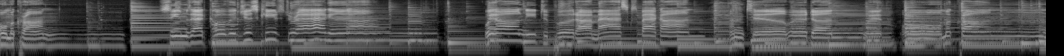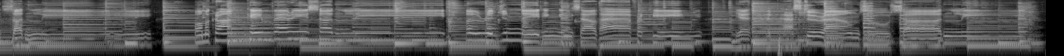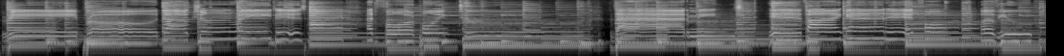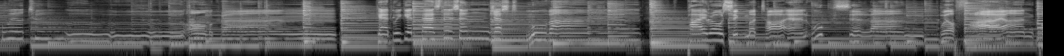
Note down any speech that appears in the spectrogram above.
Omicron. Seems that COVID just keeps dragging on. We all need to put our masks back on until we're done with Omicron. Suddenly, Omicron came very suddenly, originating in South Africa. Around so suddenly. Reproduction rate is high at 4.2. That means if I get it, four of you will too. Omicron. Can't we get past this and just move on? Pi, Rho, Sigma, Tau, and Upsilon will fly on.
